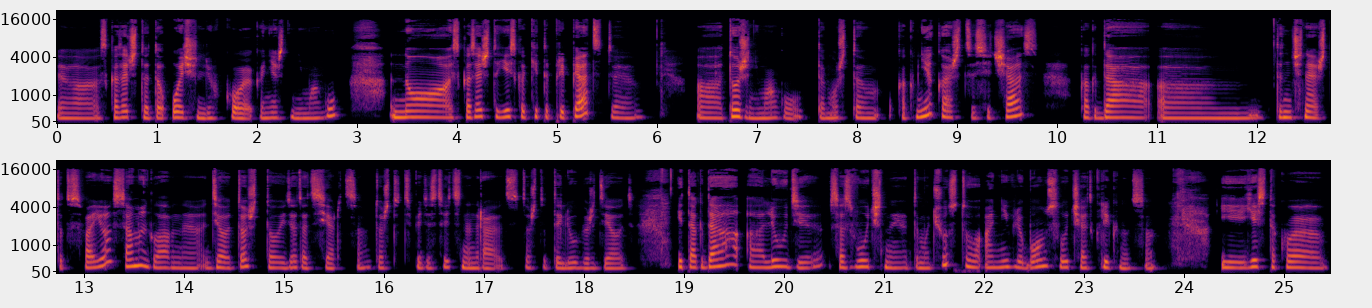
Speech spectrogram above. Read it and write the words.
Э, сказать, что это очень легко, я, конечно, не могу. Но сказать, что есть какие-то препятствия, э, тоже не могу. Потому что, как мне кажется, сейчас когда э, ты начинаешь что-то свое, самое главное делать то, что идет от сердца, то, что тебе действительно нравится, то, что ты любишь делать. И тогда э, люди, созвучные этому чувству, они в любом случае откликнутся. И есть такое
